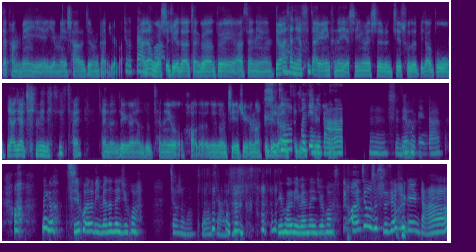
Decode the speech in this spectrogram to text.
在旁边也也没啥的这种感觉吧，就反正我是觉得整个对二三年，就二三年复杂原因可能也是因为是接触的比较多，要要经历这些才才能这个样子，才能有好的那种解决嘛，就必须要自己会给你答案，嗯，时间会给你答案。哦，那个《棋魂》里面的那句话叫什么？我要想一下，《棋魂》里面那句话好像就是时间会给你答案。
